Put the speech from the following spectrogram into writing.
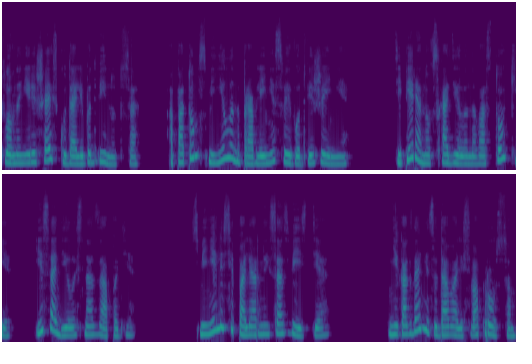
словно не решаясь куда-либо двинуться, а потом сменило направление своего движения. Теперь оно всходило на востоке и садилось на западе. Сменились и полярные созвездия. Никогда не задавались вопросом,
